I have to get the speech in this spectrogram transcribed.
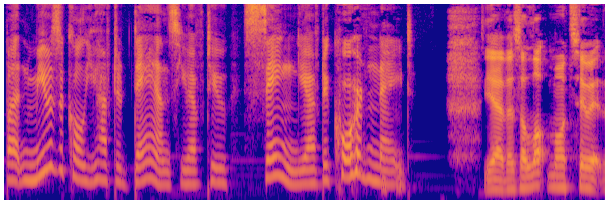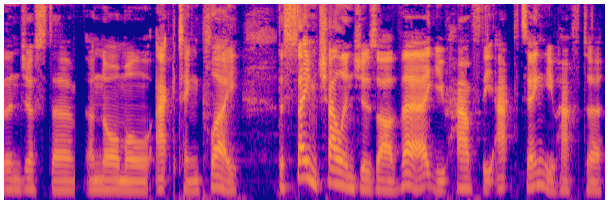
But musical, you have to dance, you have to sing, you have to coordinate. yeah, there's a lot more to it than just a, a normal acting play. The same challenges are there. You have the acting, you have to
